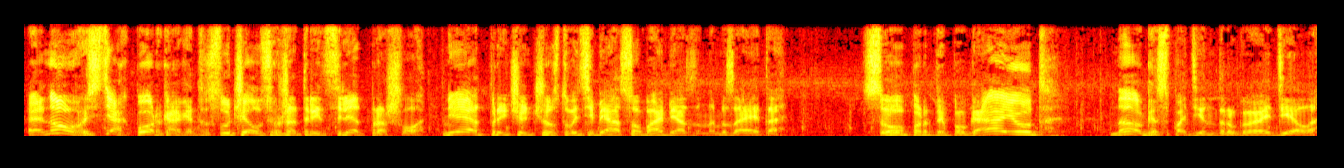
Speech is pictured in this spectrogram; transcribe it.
Э, ну, с тех пор, как это случилось, уже 30 лет прошло. Нет причин чувствовать себя особо обязанным за это. Суппорты пугают, но господин другое дело.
